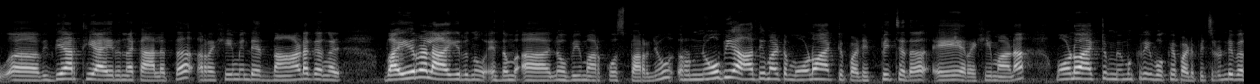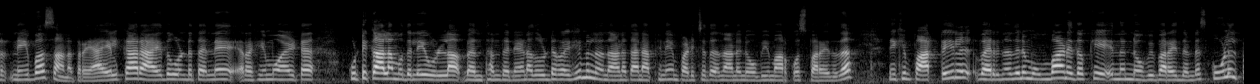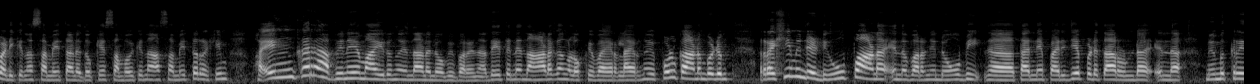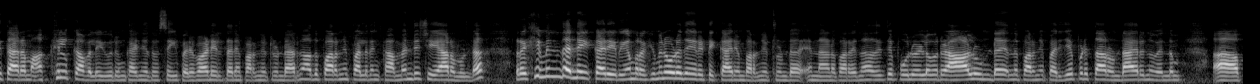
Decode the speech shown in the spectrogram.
വിദ്യാർത്ഥിയായിരുന്ന കാലത്ത് റഹീമിന്റെ നാടകങ്ങൾ വൈറലായിരുന്നു എന്നും നോബി മാർക്കോസ് പറഞ്ഞു. നോബി ആദ്യമായിട്ട് മോണോ ആക്ട് പഠിപ്പിച്ചത് എ റഹീമാണ്. മോണോ ആക്റ്റും മിമിക്രിയും ഒക്കെ പഠിപ്പിച്ചിട്ടുണ്ട്. ഇവർ നെയ്ബേഴ്സ് ആണ് അത്ര. അയൽക്കാരായതുകൊണ്ട് തന്നെ റഹീമുമായിട്ട് കുട്ടിക്കാലം മുതലേ ഉള്ള ബന്ധം തന്നെയാണ്. അതുകൊണ്ട് റഹീമിൽ നിന്നാണ് താൻ അഭിനയം പഠിച്ചത് എന്നാണ് നോബി മാർക്കോസ് പറയുന്നത്. നിഖിം പാർട്ടിയിൽ വരുന്നതിന് മുമ്പാണ് ഇതൊക്കെ എന്ന് നോബി പറയുന്നുണ്ട്. സ്കൂളിൽ പഠിക്കുന്ന സമയത്താണ് ഇതൊക്കെ സംഭവിക്കുന്നത്. ആ സമയത്ത് റഹീം ഭയങ്കര അഭിനയമായിരുന്നു എന്നാണ് നോബി പറയുന്നത്. അദ്ദേഹത്തിന്റെ നാടകങ്ങളൊക്കെ വൈറലായിരുന്നു. എപ്പോൾ കാണുമ്പോഴും റഹീമിന്റെ ഡ്യൂപ്പാണ് എന്ന് പറഞ്ഞ് നോബി തന്നെ പരിചയപ്പെടുത്താറുണ്ട് എന്ന് മിമിക്രി താരം അഖിൽ കവലയൂരും കഴിഞ്ഞ ദിവസം ഈ പരിപാടിയിൽ തന്നെ പറഞ്ഞിട്ടുണ്ടായിരുന്നു. അത് പറഞ്ഞ് പലരും കമന്റ് ചെയ്യാറുമുണ്ട്. റഹിമിൻ തന്നെ ഇക്കാര്യം അറിയാം. റഹിമിനോട് നേരിട്ട് ഇക്കാര്യം പറഞ്ഞിട്ടുണ്ട് എന്നാണ് പറയുന്നത്. അതിന്റെ പോലുള്ള ഒരാളുണ്ട് എന്ന് പറഞ്ഞ് പരിചയപ്പെടുത്താറുണ്ടായിരുന്നു എന്നും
